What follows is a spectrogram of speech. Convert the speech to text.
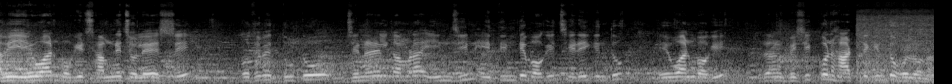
আমি এ ওয়ান বগির সামনে চলে এসেছি। প্রথমে দুটো জেনারেল কামরা ইঞ্জিন এই তিনটে বগি ছেড়েই কিন্তু এ ওয়ান বগি। সুতরাং বেশিক্ষণ হাঁটতে কিন্তু হলো না।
